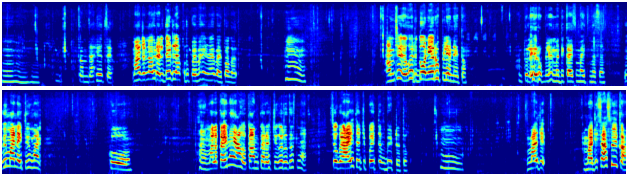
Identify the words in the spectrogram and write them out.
हम्म, हम्म, हम्म. समजा हेच आहे. माझ्या नवऱ्याला दीड लाख रुपये महिना आहे बाई पगार. हम्म. आमच्या इथं घरी दोन एरोप्लेन आहेत. तुला एरोप्लेन मध्ये काहीच माहीत नसेल. विमान आहेत विमान. हो. हं, मला काही नाही अगं काम करायची गरजच नाही. सगळं आहे त्याची पैतच भेटत. माझे माझी सासू आहे का?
